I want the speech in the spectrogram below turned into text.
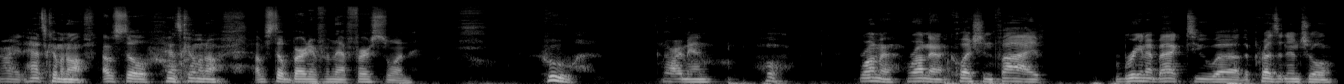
All right, hat's coming off. I'm still Hat's coming off. I'm still burning from that first one. Whew. All right, man. Oh. We're on a we're on a question five. We're bringing it back to uh, the presidential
